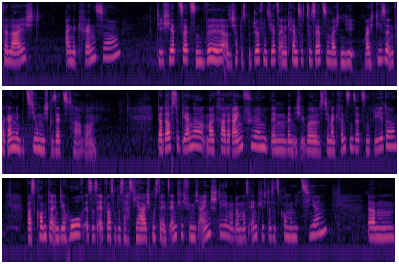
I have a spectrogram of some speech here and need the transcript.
vielleicht eine Grenze, die ich jetzt setzen will, also ich habe das Bedürfnis, jetzt eine Grenze zu setzen, weil ich, die, weil ich diese in vergangenen Beziehungen nicht gesetzt habe. Da darfst du gerne mal gerade reinfühlen, wenn, wenn ich über das Thema Grenzen setzen rede. Was kommt da in dir hoch? Ist es etwas, wo du sagst, ja, ich muss da jetzt endlich für mich einstehen oder muss endlich das jetzt kommunizieren? Ähm,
